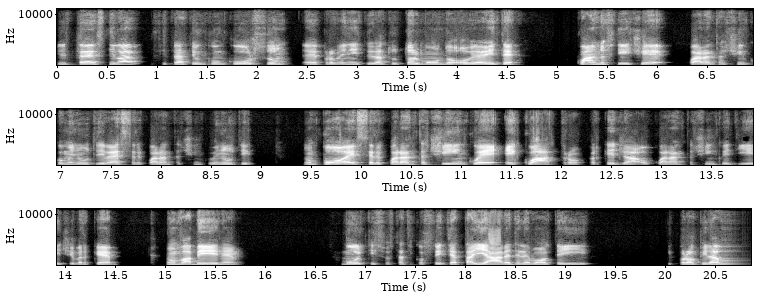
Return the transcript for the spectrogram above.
Il festival si tratta di un concorso, ehm, proveniente da tutto il mondo. Ovviamente quando si dice 45 minuti deve essere 45 minuti, non può essere 45 e 4 perché già o 45 e 10 perché non va bene. Molti son stati costretti a tagliare delle volte i i propri lavori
